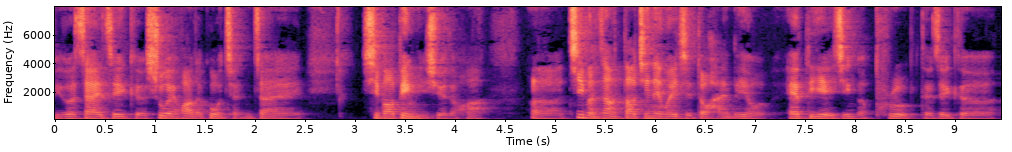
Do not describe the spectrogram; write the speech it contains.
比如说在这个数位化的过程，在细胞病理学的话，呃，基本上到今天为止都还没有 FDA 已经 approved 的这个。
